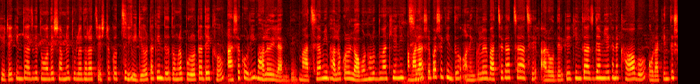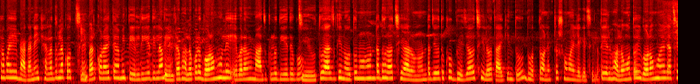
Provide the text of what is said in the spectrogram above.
সেটাই কিন্তু আজকে তোমাদের সামনে তুলে ধরার চেষ্টা করছি। ভিডিওটা কিন্তু তোমরা পুরোটা দেখো। আশা করি ভালোই লাগবে। মাছে আমি ভালো করে লবণ হলুদ মাখিয়ে নিচ্ছি। আমার আশেপাশে কিন্তু অনেকগুলোই বাচ্চা কাচ্চা আছে আর ওদেরকে কিন্তু আজকে আমি এখানে খাওয়াবো। ওরা কিন্তু সবাই এই বাগানেই খেলাধুলা করছে। এবার কড়াইতে আমি তেল দিয়ে দিলাম। তেলটা ভালো করে গরম হলে এবার আমি মাছগুলো দিয়ে দেবো। যেহেতু আজকে নতুন উনুনটা ধরাচ্ছি আর উনুনটা যেহেতু খুব ভেজাও ছিল, তাই কিন্তু ধরতে অনেকটা সময় লেগেছিল। তেল ভালো মতোই গরম হয়ে গেছে,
